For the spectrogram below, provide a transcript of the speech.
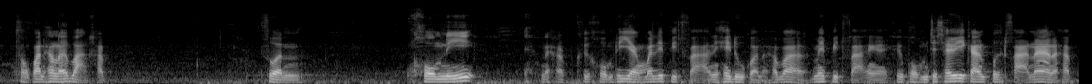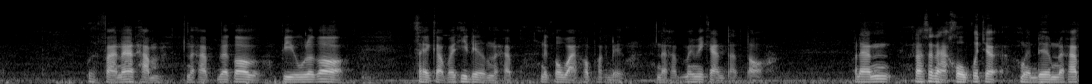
2,500 บาทครับ ส่วนโคมนี้นะครับ คือโคมที่ยังไม่ได้ปิดฝานี่ให้ดูก่อนนะครับ ว่าไม่ปิดฝายังไง คือผมจะใช้วิธีการเปิดฝาหน้านะครับ เปิดฝาหน้าทำนะครับ แล้วก็ปิวแล้วก็ใส่กลับไว้ที่เดิมนะครับ แล้วก็วางเข้าปลักเดิมนะครับ ไม่มีการตัดต่อ เพราะฉะนั้นลักษณะโคมก็จะเหมือนเดิมนะครับ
